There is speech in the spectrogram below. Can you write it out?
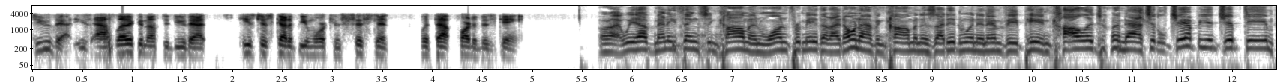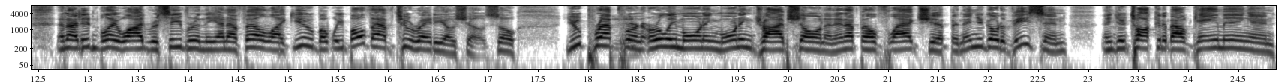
do that. He's athletic enough to do that. He's just got to be more consistent with that part of his game. All right, we have many things in common. One for me that I don't have in common is I didn't win an MVP in college on a national championship team, and I didn't play wide receiver in the NFL like you, but we both have two radio shows. So you prep for an mm-hmm. early morning, morning drive show on an NFL flagship, and then you go to VSiN and you're talking about gaming and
